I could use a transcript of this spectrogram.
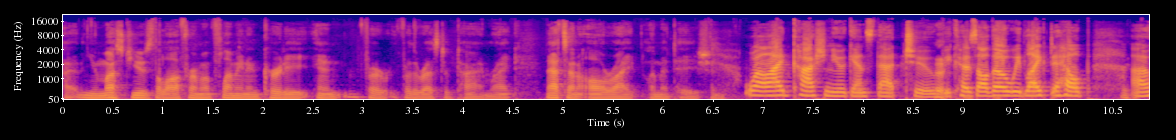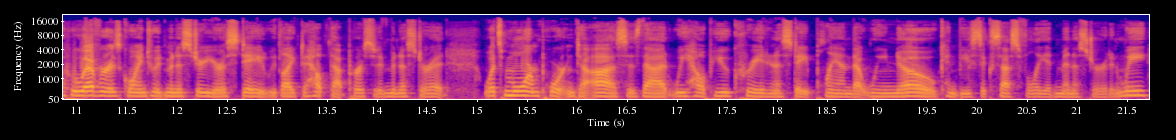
uh, you must use the law firm of Fleming and Curti in for for the rest of time, right? That's an all right limitation. Well, I'd caution you against that too, because although we'd like to help uh, whoever is going to administer your estate, we'd like to help that person administer it. What's more important to us is that we help you create an estate plan that we know can be successfully administered. And we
